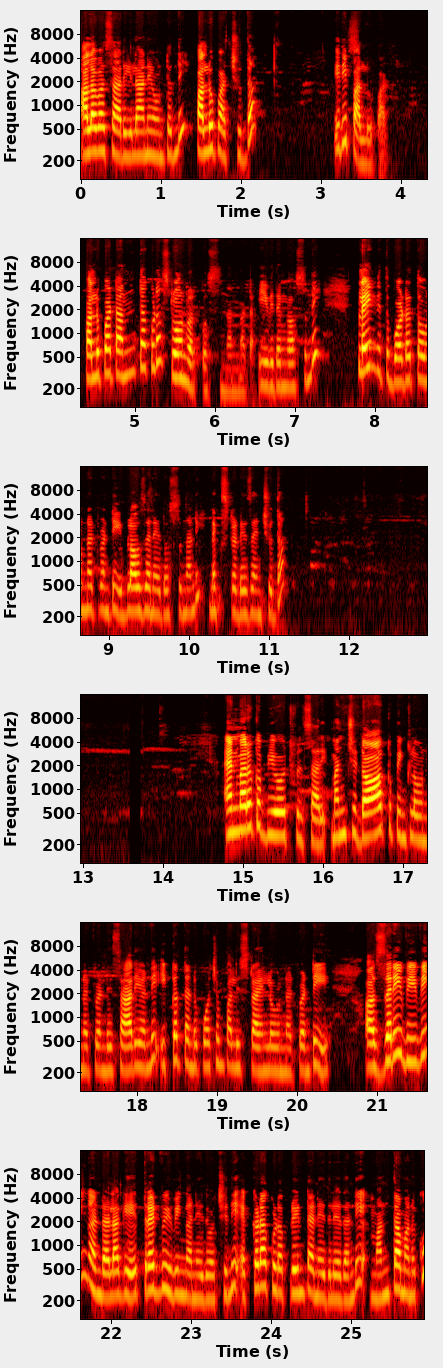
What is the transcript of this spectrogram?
అలవ శారీ ఇలానే ఉంటుంది. పళ్ళు పాటు చూద్దాం. ఇది పళ్ళు పాటు. పళ్ళు పాటు అంతా కూడా స్టోన్ వర్క్ వస్తుంది అనమాట ఈ విధంగా వస్తుంది. ప్లెయిన్ విత్ బోర్డర్తో ఉన్నటువంటి బ్లౌజ్ అనేది వస్తుందండి. నెక్స్ట్ డిజైన్ చూద్దాం. అండ్ మరొక బ్యూటిఫుల్ శారీ మంచి డార్క్ పింక్లో ఉన్నటువంటి శారీ అండి. ఇక్కడ తండు పోచంపల్లి స్టైల్లో ఉన్నటువంటి జరీ వీవింగ్ అండ్ అలాగే థ్రెడ్ వీవింగ్ అనేది వచ్చింది. ఎక్కడా కూడా ప్రింట్ అనేది లేదండి. అంతా మనకు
